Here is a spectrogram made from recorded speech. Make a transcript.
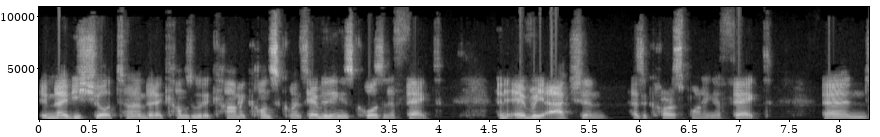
It may be short term, but it comes with a karmic consequence. Everything is cause and effect, and every action has a corresponding effect. And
